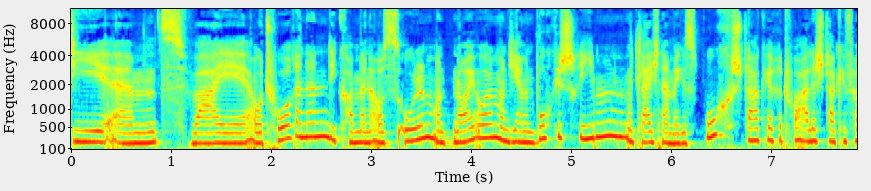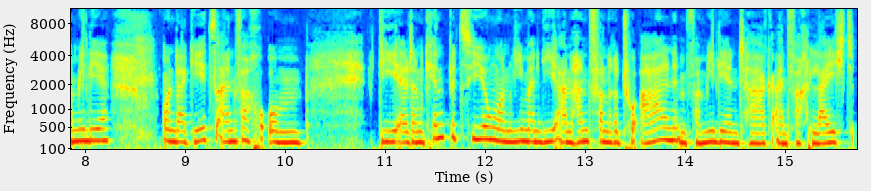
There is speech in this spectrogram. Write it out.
die ähm, zwei Autorinnen, die kommen aus Ulm und Neu-Ulm und die haben ein Buch geschrieben, ein gleichnamiges Buch, Starke Rituale, starke Familie. Und da geht's einfach um die Eltern-Kind-Beziehung und wie man die anhand von Ritualen im Familientag einfach leicht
